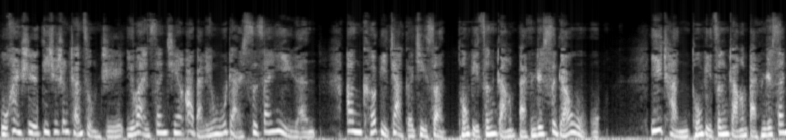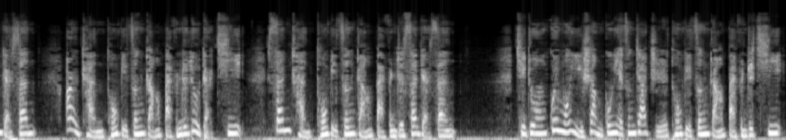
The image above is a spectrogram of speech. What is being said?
武汉市地区生产总值一万三千二百零五点四三亿元，按可比价格计算，同比增长百分之四点五。一产同比增长百分之三点三，二产同比增长百分之六点七，三产同比增长百分之三点三。其中，规模以上工业增加值同比增长百分之七，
